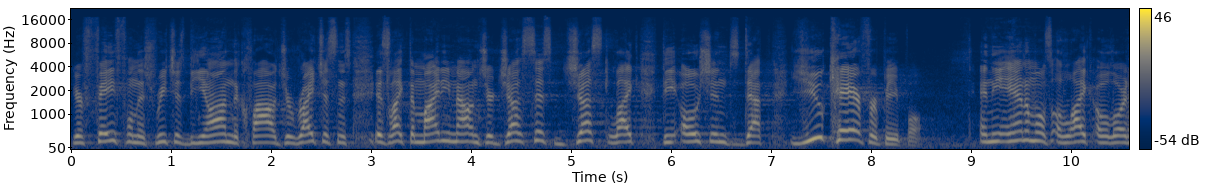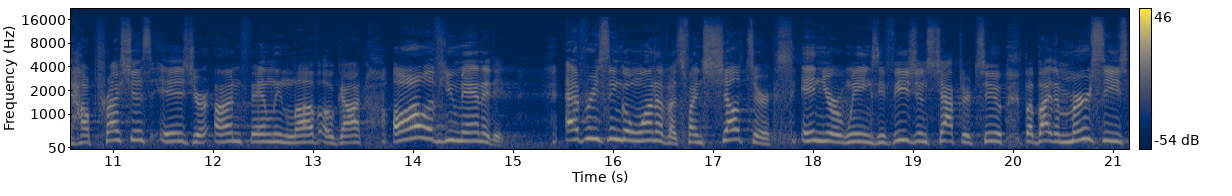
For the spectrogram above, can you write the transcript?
Your faithfulness reaches beyond the clouds. Your righteousness is like the mighty mountains. Your justice, just like the ocean's depth. You care for people and the animals alike, O Lord. How precious is your unfailing love, O God. All of humanity Every single one of us finds shelter in your wings. Ephesians chapter 2. But by the mercies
